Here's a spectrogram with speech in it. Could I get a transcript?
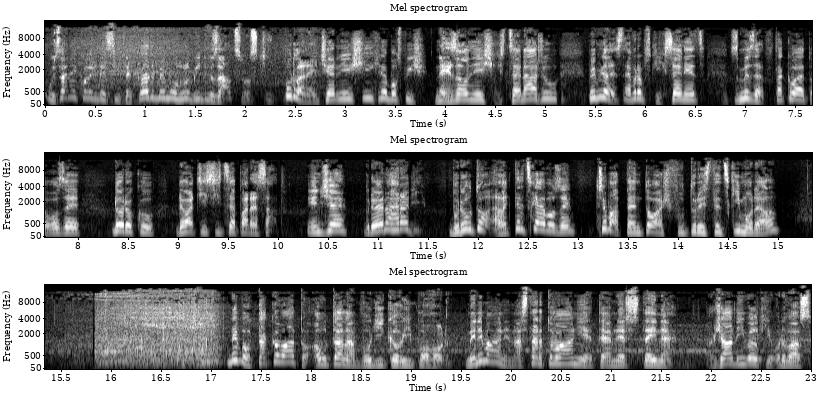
Už za několik desítek let by mohl být vzácností. Podle nejčernějších nebo spíš nejzelenějších scénářů by měly z evropských silnic zmizet takovéto vozy do roku 2050. Jenže kdo je nahradí? Budou to elektrické vozy? Třeba tento až futuristický model? Nebo takováto auta na vodíkový pohon. Minimálně na startování je téměř stejné. A žádný velký odvaz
